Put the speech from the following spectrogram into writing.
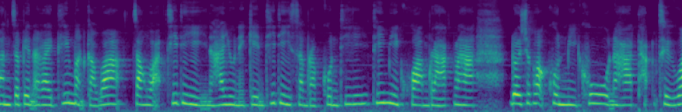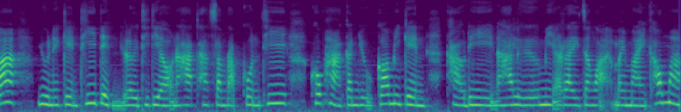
มันจะเป็นอะไรที่เหมือนกับว่าจังหวะที่ดีนะคะอยู่ในเกณฑ์ที่ดีสำหรับคนที่ที่มีความรักนะคะโดยเฉพาะคนมีคู่นะคะถือว่าอยู่ในเกณฑ์ที่เด่นเลยทีเดียวนะคะถ้าสำหรับคนที่คบหากันอยู่ก็มีเกณฑ์ข่าวดีนะคะหรือมีอะไรจังหวะใหม่ ๆ เข้ามา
